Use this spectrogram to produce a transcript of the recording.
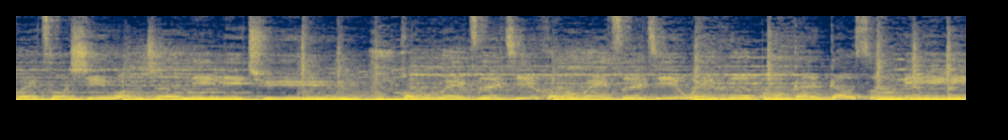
怀愁绪，望着你离去，后悔自己，后悔自己，为何不敢告诉你？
